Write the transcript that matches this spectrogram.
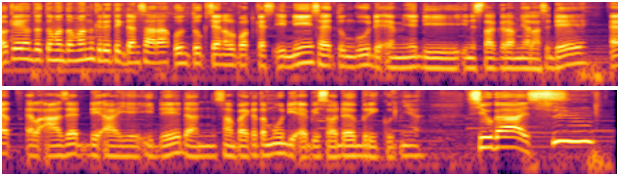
Oke untuk teman-teman kritik dan saran untuk channel podcast ini saya tunggu DM-nya di Instagramnya Lasd at l a z d a y i d dan sampai ketemu di episode berikutnya. See you guys. See you.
